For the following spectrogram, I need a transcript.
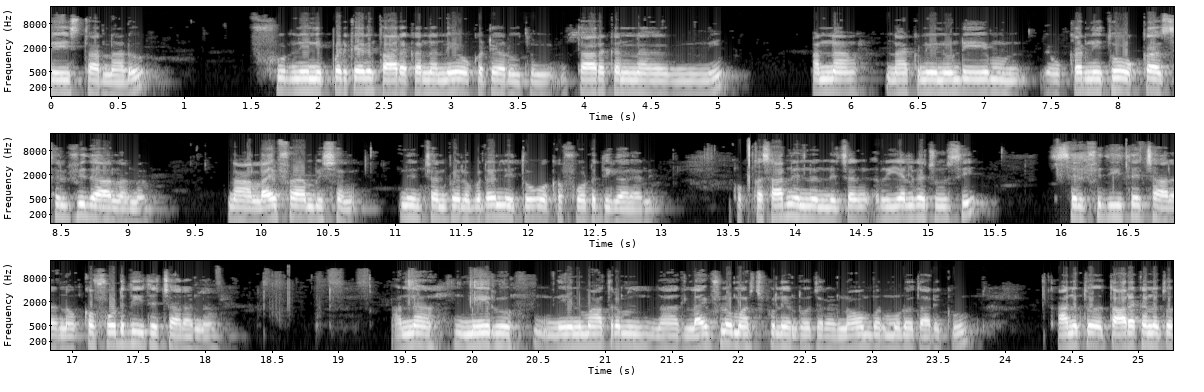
చేయిస్తా అన్నాడు నేను ఇప్పటికైనా తారకన్నని ఒకటే అడుగుతుంది తారకన్నని అన్న నాకు నేను నుండి ఏం ఒక్క నీతో ఒక్క సెల్ఫీ దిగాలన్న నా లైఫ్ అంబిషన్. నేను చనిపోయినప్పుడు నీతో ఒక ఫోటో దిగాలని. ఒక్కసారి నేను నిజంగా రియల్గా చూసి సెల్ఫీ దిగితే చాలన్న. ఒక్క ఫోటో దిగితే చాలన్న. అన్న మీరు నేను మాత్రం నా లైఫ్లో మర్చిపోలేని రోజున నవంబర్ మూడో తారీఖు. ఆయనతో తారకన్నతో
